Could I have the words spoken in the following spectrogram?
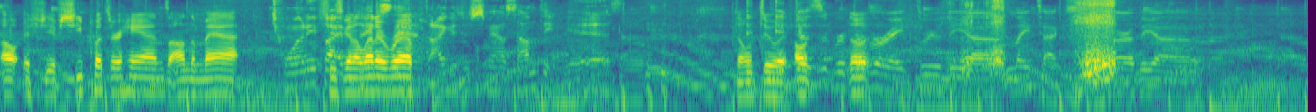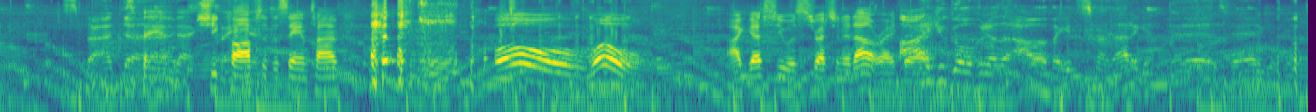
Oh, if she if she puts her hands on the mat, 25 She's gonna let it rip. stands. I can just smell something, yes. don't do It it. Oh, does no, reverberate through the uh, latex or the uh, Spandex. spandex. she Thank coughs you. at the same time. oh, whoa! I guess she was stretching it out right there. I could go for another hour if I get to smell that again. Yes, very good.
